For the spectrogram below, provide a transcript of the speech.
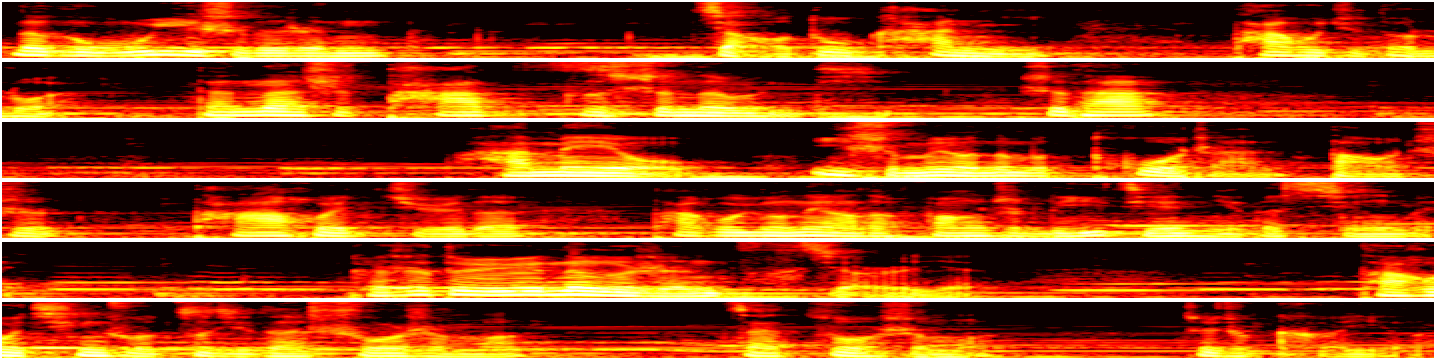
那个无意识的人角度看你，他会觉得乱，但那是他自身的问题，是他还没有意识没有那么拓展，导致他会觉得他会用那样的方式理解你的行为。可是对于那个人自己而言，他会清楚自己在说什么，在做什么，这就可以了。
